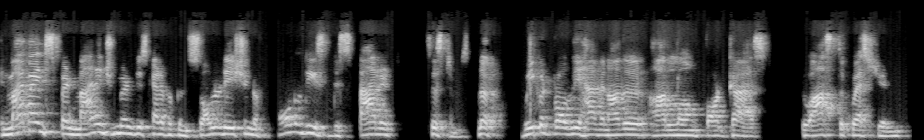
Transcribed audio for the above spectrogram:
in my mind, spend management is kind of a consolidation of all of these disparate systems. Look, we could probably have another hour long podcast to ask the question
